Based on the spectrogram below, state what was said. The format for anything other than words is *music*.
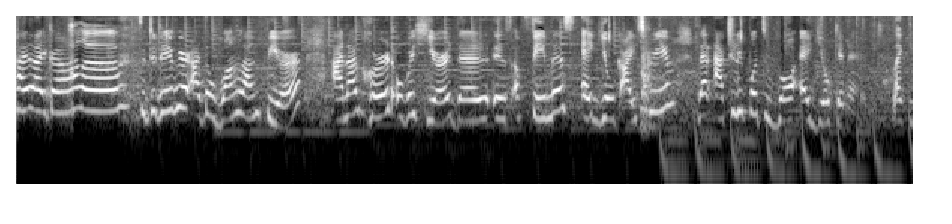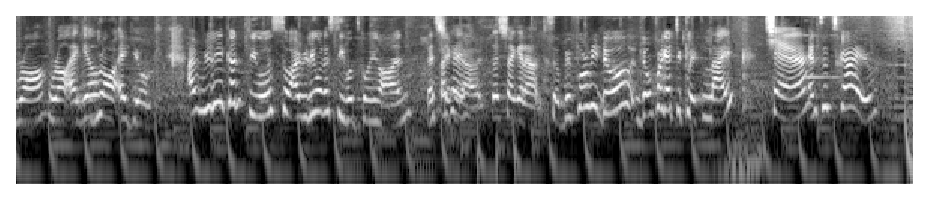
Hi, Laika. Hello. So today we are at the Wang Lang Pier, and I've heard over here there is a famous egg yolk ice cream that actually puts raw egg yolk in it. Like raw, raw egg yolk. Raw egg yolk. I'm really confused, so I really want to see what's going on. Let's check okay, it out. let's check it out. So before we do, don't forget to click like Share. and subscribe.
